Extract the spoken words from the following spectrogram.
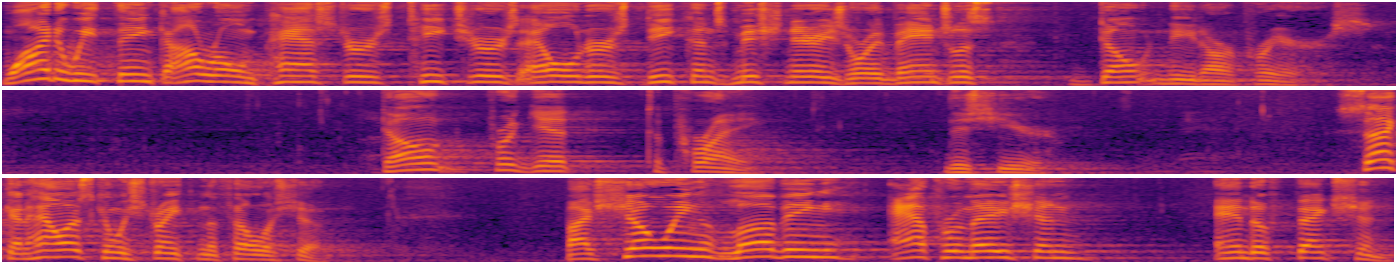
why do we think our own pastors, teachers, elders, deacons, missionaries, or evangelists don't need our prayers? Don't forget to pray this year. Second, how else can we strengthen the fellowship? By showing loving affirmation and affection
